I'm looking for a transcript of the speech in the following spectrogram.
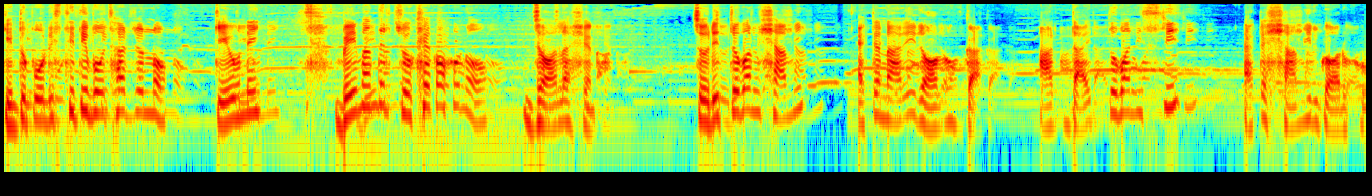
কিন্তু পরিস্থিতি বোঝার জন্য কেউ নেই। বেইমানদের চোখে কখনো জল আসে না। চরিত্রবান স্বামী, একটা নারীর অলঙ্কার। আর দায়িত্ববান স্ত্রী একটা স্বামীর গর্ভ।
